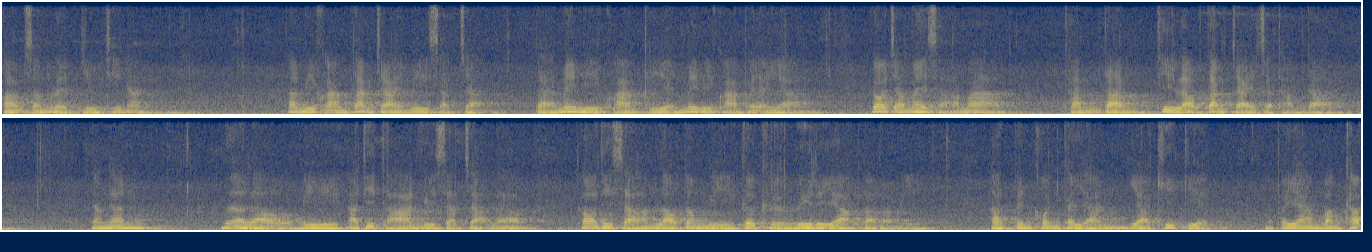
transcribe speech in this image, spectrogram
ความสำเร็จอยู่ที่นั่น ถ้ามีความตั้งใจมีสัจจะแต่ไม่มีความเพียรไม่มีความพยายาม ก็จะไม่สามารถทำตามที่เราตั้งใจจะทำได้ ดังนั้น เมื่อเรามีอธิษฐานมีสัจจะแล้ว ข้อที่สามเราต้องมีก็คือวิริยะบารมี หัดเป็นคนขยันอย่าขี้เกียจพยายามบังคับ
